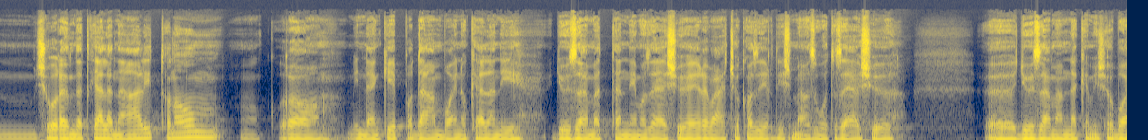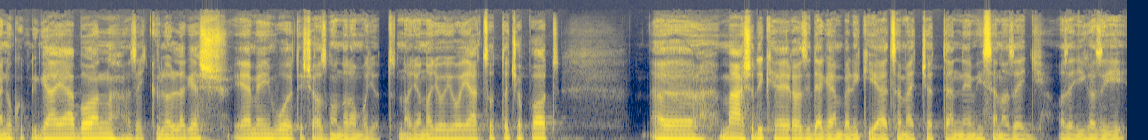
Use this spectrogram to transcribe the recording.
mm, sorrendet kellene állítanom, akkor a, mindenképp a Dán bajnok elleni győzelmet tenném az első helyre, már csak azért is, mert az volt az első győzelmem nekem is a bajnokok ligájában. Az egy különleges élmény volt, és azt gondolom, hogy ott nagyon-nagyon jól játszott a csapat. Második helyre az idegenbeli kielce meccset tenném, hiszen az egy, az egy igazi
